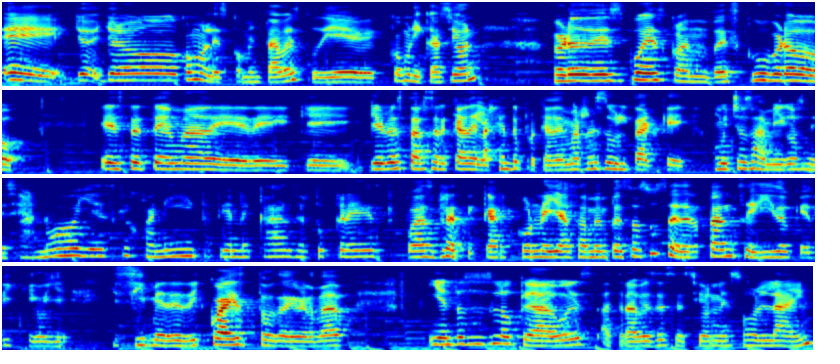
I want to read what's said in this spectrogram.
eh, yo, como les comentaba, estudié comunicación, pero después cuando descubro este tema de, que quiero estar cerca de la gente, porque además resulta que muchos amigos me decían, oye, es que Juanita tiene cáncer, ¿tú crees que puedas platicar con ella? O sea, me empezó a suceder tan seguido que dije, oye, ¿y si me dedico a esto de verdad? Y entonces lo que hago es a través de sesiones online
